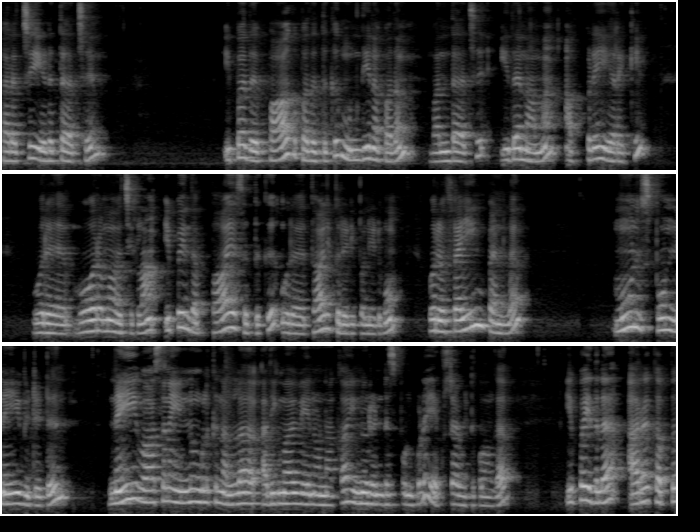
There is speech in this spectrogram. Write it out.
கரைச்சி எடுத்தாச்சு. இப்போ அது பாகு பதத்துக்கு முந்தின பதம் வந்தாச்சு இதை நாம் அப்படியே இறக்கி ஒரு ஓரமாக வச்சுக்கலாம். இப்போ இந்த பாயாசத்துக்கு ஒரு தாளிப்பு ரெடி பண்ணிவிடுவோம் ஒரு ஃப்ரையிங் பேனில் மூணு ஸ்பூன் நெய் விட்டுட்டு, நெய் வாசனை இன்னும் உங்களுக்கு நல்லா அதிகமாகவே வேணும்னாக்கா, இன்னும் ரெண்டு ஸ்பூன் கூட எக்ஸ்ட்ரா விட்டுக்கோங்க. இப்போ இதில் அரை கப்பு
